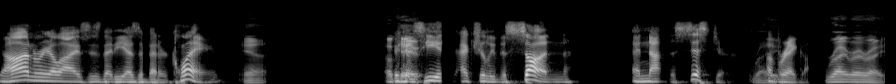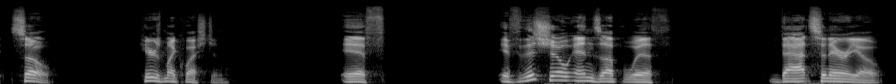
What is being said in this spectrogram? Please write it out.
Jon realizes that he has a better claim yeah. Okay, because he is actually the son and not the sister right. of Rhaegar. Right, right, right. So, here's my question. If if this show ends up with that scenario,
